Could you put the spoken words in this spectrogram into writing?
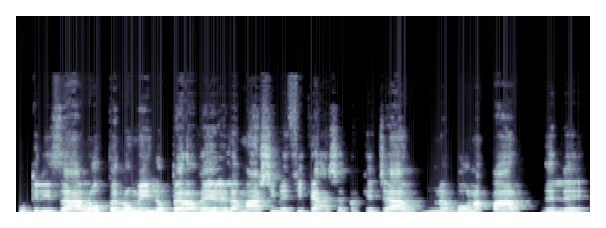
utilizzarlo o perlomeno per avere la massima efficacia perché già una buona parte delle,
